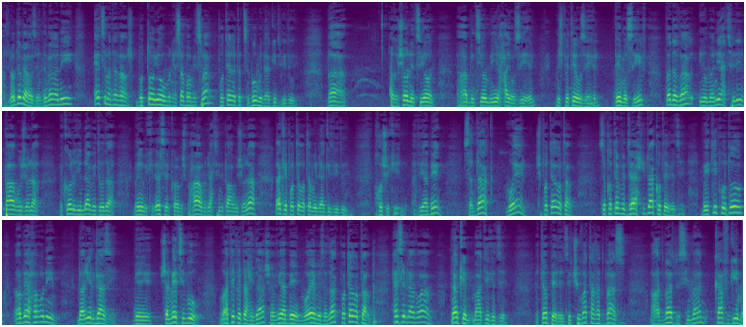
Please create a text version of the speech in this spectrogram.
אז לא מדבר על זה, מדבר אני, עצם הדבר, באותו יום אני אעשה בר מצווה, פוטר את הציבור מלהגיד וידוי. בא הראשון לציון, הרב בן ציון מאיר חי עוזיאל, משפטי עוזיאל, ומוסיף, אותו דבר אם הוא מניח תפילין פעם ראשונה, בכל רינה ותודה. באים בכנסת, כל המשפחה, הוא מניח תפילין פעם ראשונה, רק יפוטר אותם מלהגיד וידוי. בכל שכן, אבי הבן. סנדק, מועל, שפוטר אותם. זה כותב את זה, החידה כותב את זה. והעתיקו אותו הרבה אחרונים, באריאל גזי, בשלמי ציבור. הוא מעתיק את החידה, שאבי הבן, מועל וסדק, פוטר אותם. חסד לאברהם, גם כן מעתיק את זה. יותר פלא, זה תשובת הרדב"ז. הרדב"ז בסימן כ"ג,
